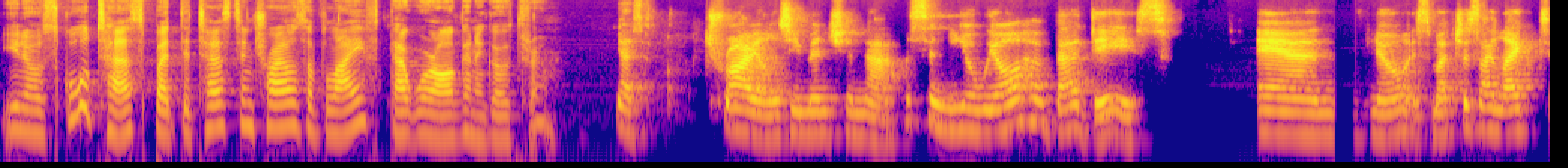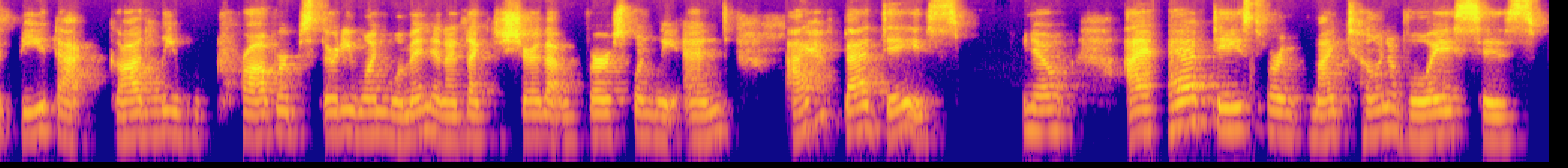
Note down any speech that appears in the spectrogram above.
you know, school tests, but the tests and trials of life that we're all going to go through. Yes, trials, you mentioned that. Listen, you know, we all have bad days. And, you know, as much as I like to be that godly Proverbs 31 woman, and I'd like to share that verse when we end, I have bad days. You know, I have days where my tone of voice is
